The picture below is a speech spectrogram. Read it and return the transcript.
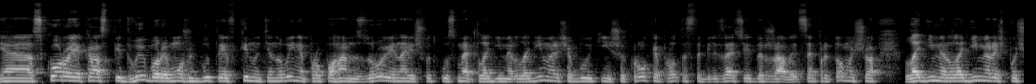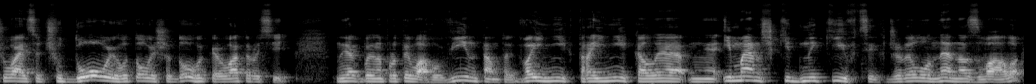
Е, Скоро якраз під вибори можуть бути вкинуті новини про погане здоров'я, навіть швидку смерть Владимира Владимировича будуть інші кроки проти стабілізації держави. І це при тому, що Владимир Владимирович почувається чудово і готовий ще довго керувати Росією. Ну, якби на противагу. Він там той двойнік, тройнік, але імен шкідників цих джерело не назвало,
